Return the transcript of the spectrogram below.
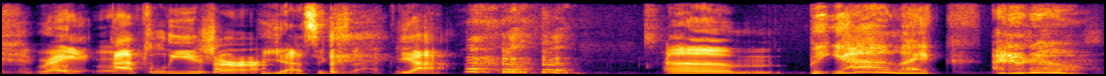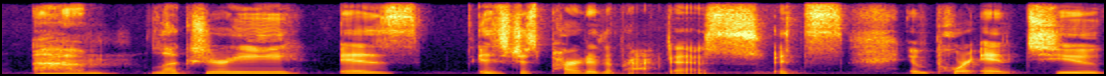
right at leisure Yes, exactly. yeah um but yeah like i don't know um luxury is is just part of the practice. It's important to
